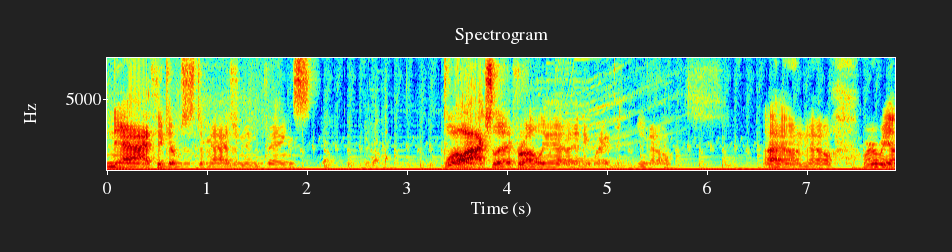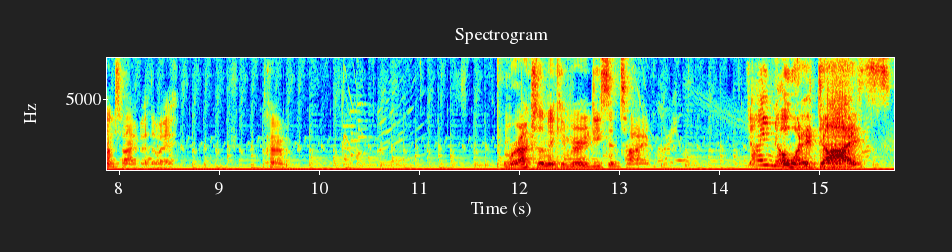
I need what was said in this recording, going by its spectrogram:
Nah, I think I'm just imagining things. Well, actually, I probably am anyway, but, you know. I don't know. Where are we on time, by the way? Okay. We're actually making very decent time. I know what it does!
